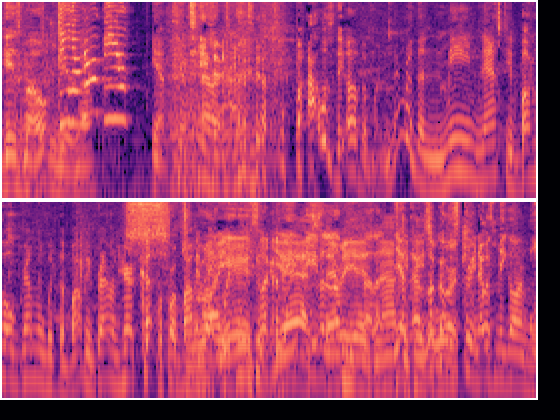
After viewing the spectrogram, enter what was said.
Gizmo. Yeah. but I was the other one. Remember the mean, nasty butthole gremlin with the Bobby Brown haircut before Bobby Right, got he Look at him. Yes, Evil there lovely he is. fella. Nasty Yeah, piece look of on the work. screen. That was me going.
